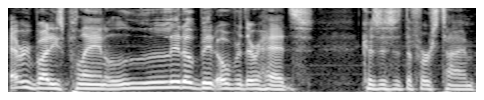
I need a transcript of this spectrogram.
Everybody's playing a little bit over their heads because this is the first time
